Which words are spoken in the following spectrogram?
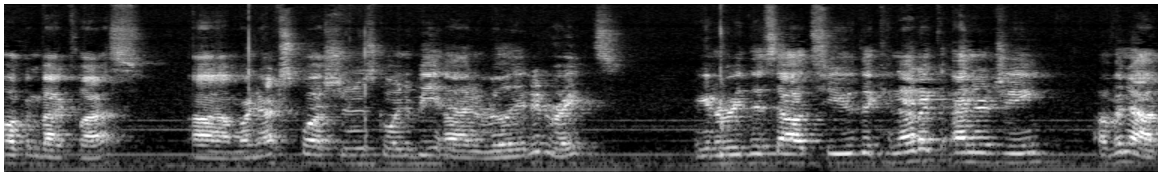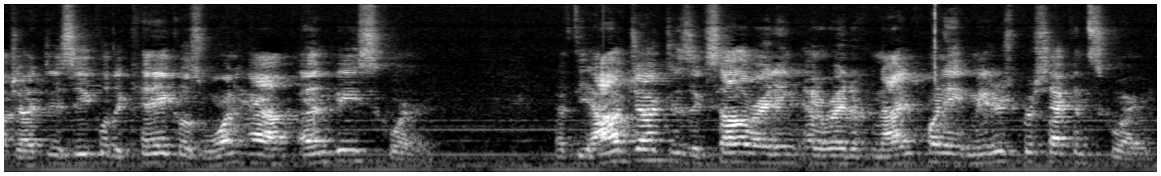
Welcome back, class. Um, our next question is going to be on related rates. I'm going to read this out to you. The kinetic energy of an object is equal to k equals 1 half mv squared. If the object is accelerating at a rate of 9.8 meters per second squared,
